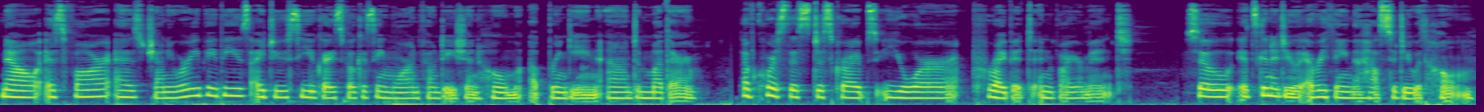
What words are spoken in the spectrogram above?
Now, as far as January babies, I do see you guys focusing more on foundation, home, upbringing, and mother. Of course, this describes your private environment. So it's going to do everything that has to do with home.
